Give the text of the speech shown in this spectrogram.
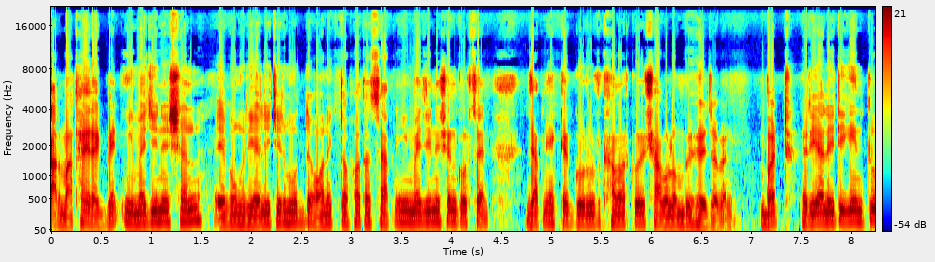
আর মাথায় রাখবেন ইমাজিনেশন এবং রিয়ালিটির মধ্যে অনেক তফাৎ আছে। আপনি ইমাজিনেশন করছেন যে আপনি একটা গরুর খামার করে স্বাবলম্বী হয়ে যাবেন। বাট রিয়ালিটি কিন্তু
